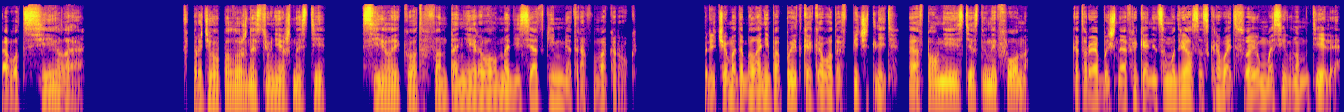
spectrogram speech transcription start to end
А вот сила... В противоположность внешности, силой кот фонтанировал на десятки метров вокруг. Причем это была не попытка кого-то впечатлить, а вполне естественный фон, который обычно африканец умудрялся скрывать в своем массивном теле.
